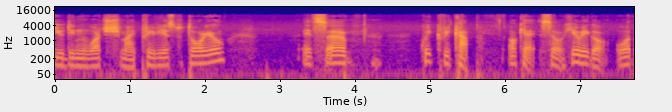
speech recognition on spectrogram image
you didn't watch my previous tutorial, it's a quick recap. Okay, so here we go. What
